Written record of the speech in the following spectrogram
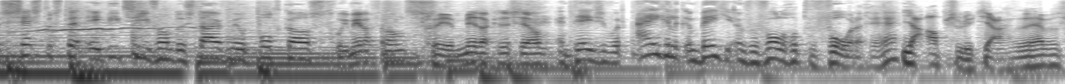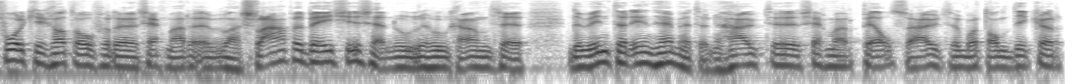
De 60ste editie van de Stuifmeel podcast. Goedemiddag Frans. Goedemiddag Christian. En deze wordt eigenlijk een beetje een vervolg op de vorige, hè? Ja, absoluut. Ja. We hebben het vorige keer gehad over uh, zeg maar, uh, waar slapen beestjes en hoe, hoe gaan ze de winter in hè, met hun huid, uh, zeg maar, pelshuid wordt dan dikker.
